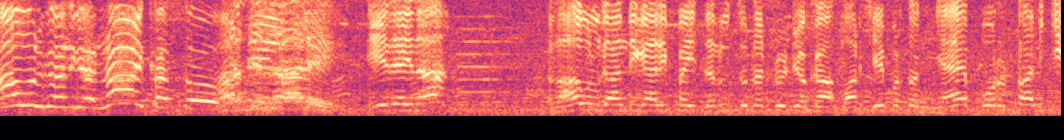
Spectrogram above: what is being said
రాహుల్ గాంధీ గారి నాయకత్వం. ఏదైనా రాహుల్ గాంధీ గారిపై జరుగుతున్నటువంటి ఒక వారు చేపడుతున్న న్యాయ పోరాటానికి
